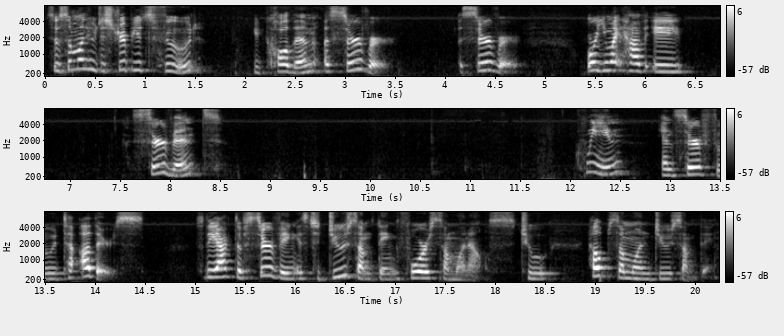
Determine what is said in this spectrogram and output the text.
So someone who distributes food, you'd call them a server. A server. Or you might have a servant clean and serve food to others. So the act of serving is to do something for someone else, to help someone do something.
